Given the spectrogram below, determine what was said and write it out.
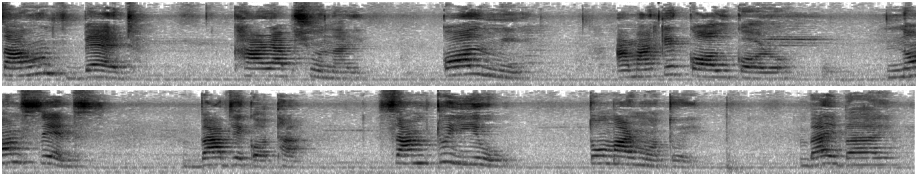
সাউন্ড ব্যাড খারাপ শোনাই। কল মি আমাকে কল করো। ননসেন্স বাজে কথা। সাম টু ইউ তোমার মতোই। Bye bye.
